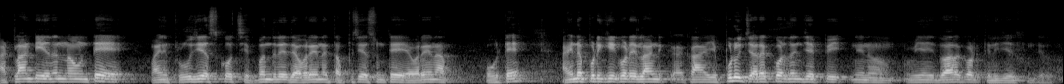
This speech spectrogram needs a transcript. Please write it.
అట్లాంటి ఏదన్నా ఉంటే ఆయన ప్రూవ్ చేసుకోవచ్చు. ఇబ్బంది లేదు. ఎవరైనా తప్పు చేస్తుంటే ఎవరైనా ఒకటే. అయినప్పటికీ కూడా ఇలాంటి కా- ఎప్పుడూ జరగకూడదని చెప్పి నేను మీ ద్వారా కూడా తెలియజేసుకుంటాను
